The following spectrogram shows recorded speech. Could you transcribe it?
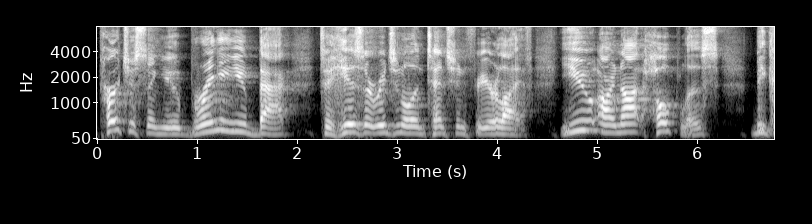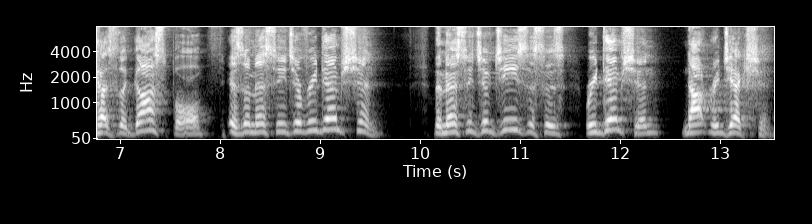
purchasing you, bringing you back to his original intention for your life. You are not hopeless because the gospel is a message of redemption. The message of Jesus is redemption, not rejection.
